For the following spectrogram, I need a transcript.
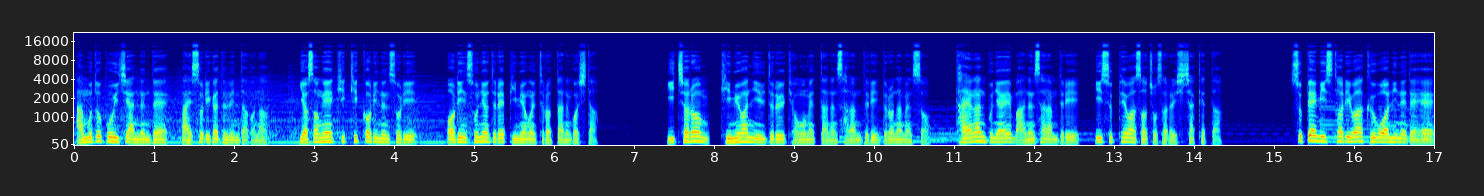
아무도 보이지 않는데 말소리가 들린다거나 여성의 킥킥거리는 소리, 어린 소녀들의 비명을 들었다는 것이다. 이처럼 기묘한 일들을 경험했다는 사람들이 늘어나면서 다양한 분야의 많은 사람들이 이 숲에 와서 조사를 시작했다. 숲의 미스터리와 그 원인에 대해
